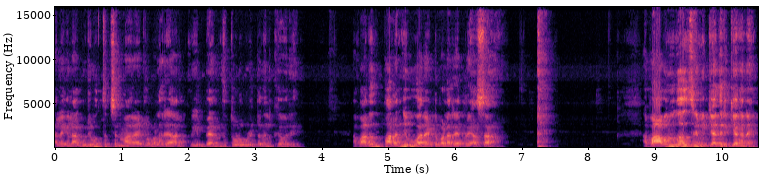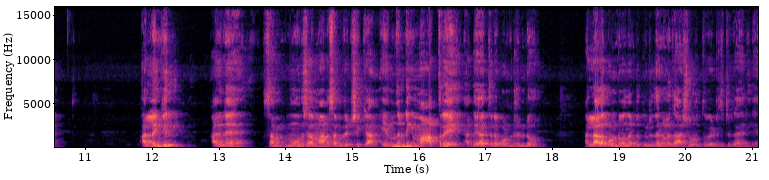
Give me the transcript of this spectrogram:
അല്ലെങ്കിൽ ആ ഗുരുമുത്തച്ഛന്മാരായിട്ടുള്ള വളരെ ആത്മീയ ബന്ധത്തോട് കൂടിയിട്ട് നിൽക്കുക അവർ. അപ്പൊ അത് പറഞ്ഞു പോകാനായിട്ട് വളരെ പ്രയാസമാണ്. അപ്പൊ അവനൊന്നും അത് ശ്രമിക്കാതിരിക്കുക അങ്ങനെ. അല്ലെങ്കിൽ അതിനെ നൂറ് ശതമാനം സംരക്ഷിക്കുക എന്നുണ്ടെങ്കിൽ മാത്രമേ അദ്ദേഹത്തിനെ കൊണ്ടുവരണ്ടോ അല്ലാതെ കൊണ്ടുവന്നിട്ട് ദുരിതങ്ങൾ കാശ് കൊടുത്ത് മേടിച്ചിട്ട് കാര്യമില്ല.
